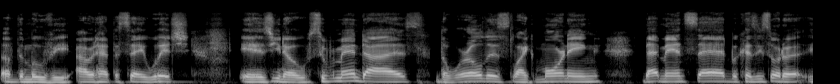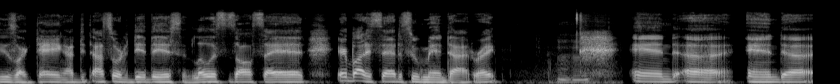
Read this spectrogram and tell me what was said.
of the movie. I would have to say, which is you know Superman dies, the world is like mourning. Batman's sad because he sort of he's like, dang, I did, I sort of did this, and Lois is all sad. Everybody's sad that Superman died, right? And uh and uh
